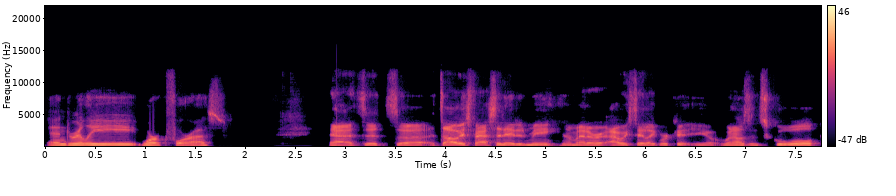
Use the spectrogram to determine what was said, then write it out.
and really work for us. Yeah, it's it's uh, it's always fascinated me. No matter, I always say like we're you know when I was in school,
